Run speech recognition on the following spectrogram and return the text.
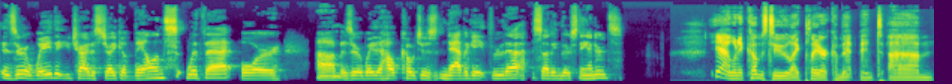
is there a way that you try to strike a balance with that, or um, is there a way to help coaches navigate through that, setting their standards? Yeah, when it comes to like player commitment, um,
